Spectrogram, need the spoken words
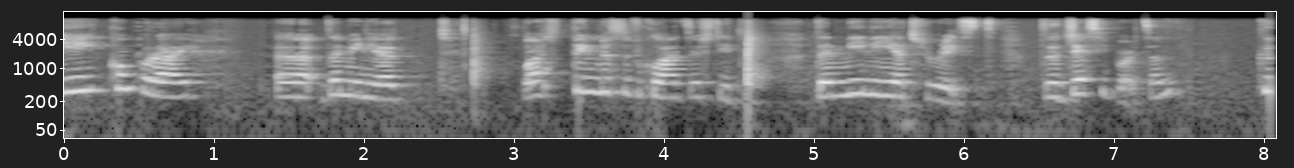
E comprei uh, The Miniature... Eu acho que tenho imensas dificuldades este título. The Miniaturist, de Jessie Burton. Que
